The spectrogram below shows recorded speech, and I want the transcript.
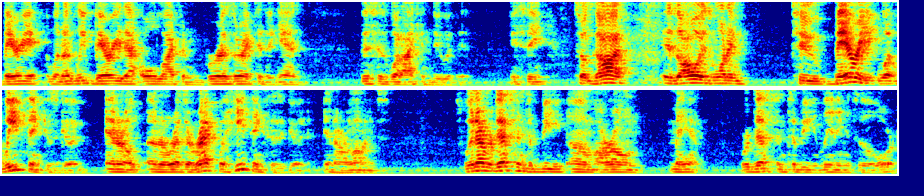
bury it, when we bury that old life and resurrect it again, this is what I can do with it. You see, so God is always wanting to bury what we think is good and, and resurrect what He thinks is good in our lives. So we're never destined to be um, our own man. We're destined to be leaning into the Lord.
